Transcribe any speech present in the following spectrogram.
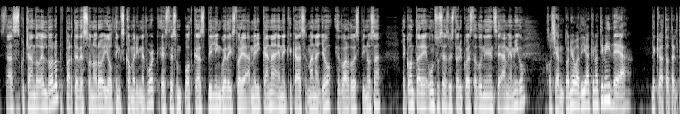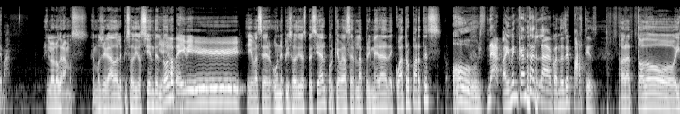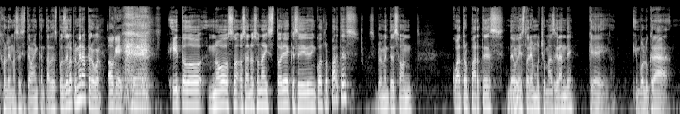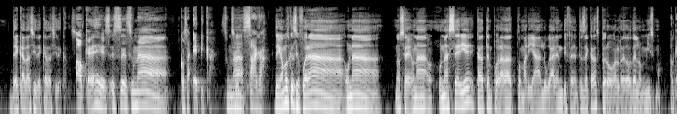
Estás escuchando El Dolop, parte de Sonoro y All Things Comedy Network. Este es un podcast bilingüe de historia americana en el que cada semana yo, Eduardo Espinosa, le contaré un suceso histórico estadounidense a mi amigo José Antonio Badía, que no tiene idea de qué va a tratar el tema. Y lo logramos. Hemos llegado al episodio 100 del Dolop. baby. Y va a ser un episodio especial porque va a ser la primera de cuatro partes. Oh, snap. A mí me encanta la, cuando es de partes. Ahora todo, híjole, no sé si te va a encantar después de la primera, pero bueno. Ok. Eh, y todo no son, o sea, no es una historia que se divide en cuatro partes. Simplemente son cuatro partes de una historia mucho más grande que involucra décadas y décadas y décadas. Ok. Es, es- es una cosa épica. Es una Sí. saga. Digamos que si fuera una, no sé, una, una serie, cada temporada tomaría lugar en diferentes décadas, pero alrededor de lo mismo. Ok.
